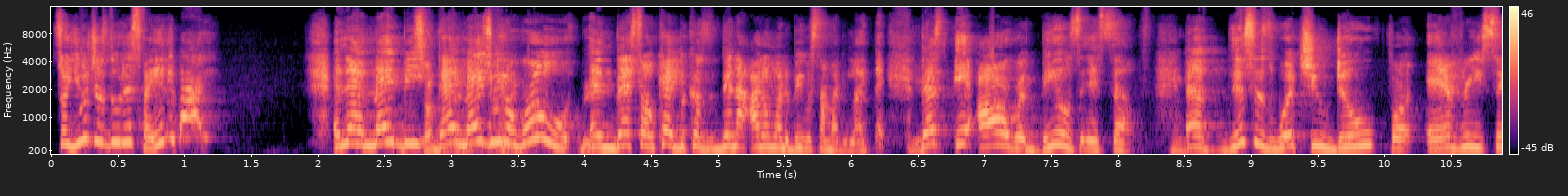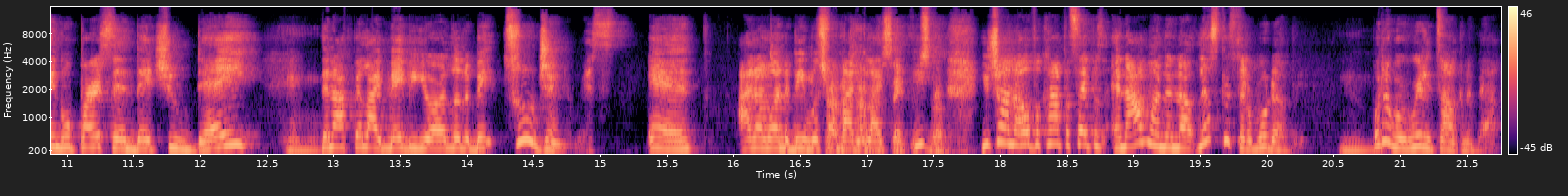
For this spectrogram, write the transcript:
So you just do this for anybody? And that may be that may be the rule, and that's okay because then I don't want to be with somebody like that. That's it. All reveals itself. Mm-hmm. If this is what you do for every single person that you date, Mm-hmm. then I feel like maybe you're a little bit too generous, and I don't want to be with trying to somebody like that either. You're trying to overcompensate, for- and I want to know. Let's get to the root of it. Mm-hmm. What are we really talking about?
